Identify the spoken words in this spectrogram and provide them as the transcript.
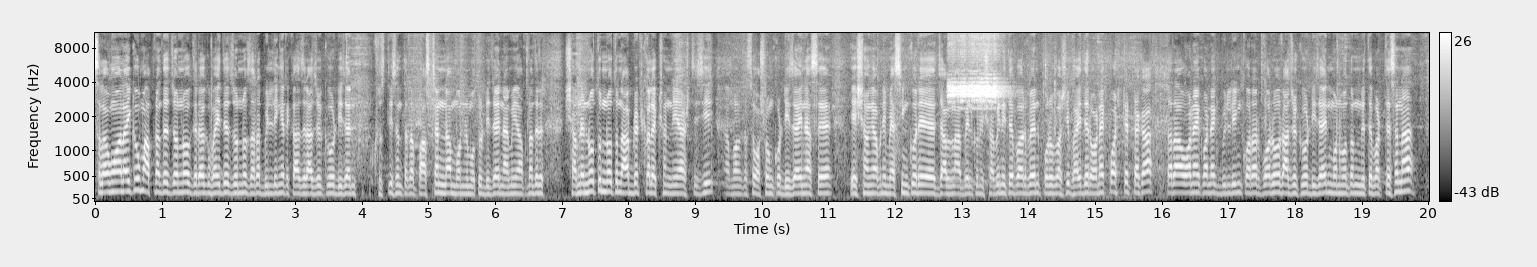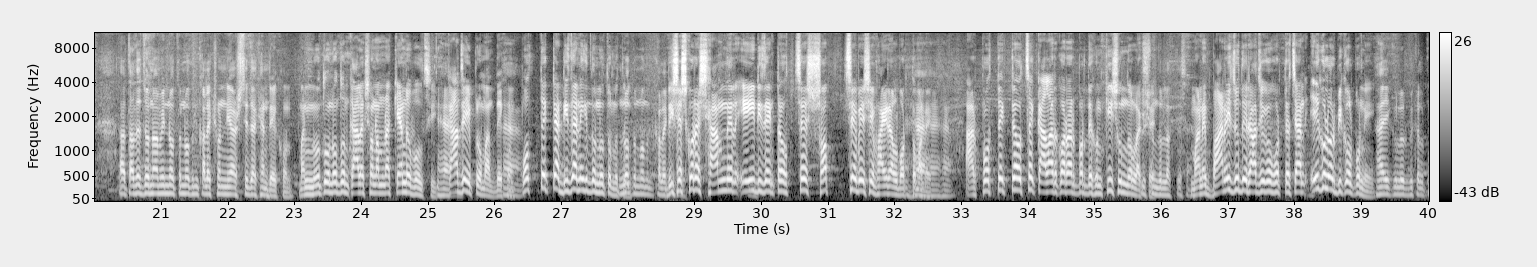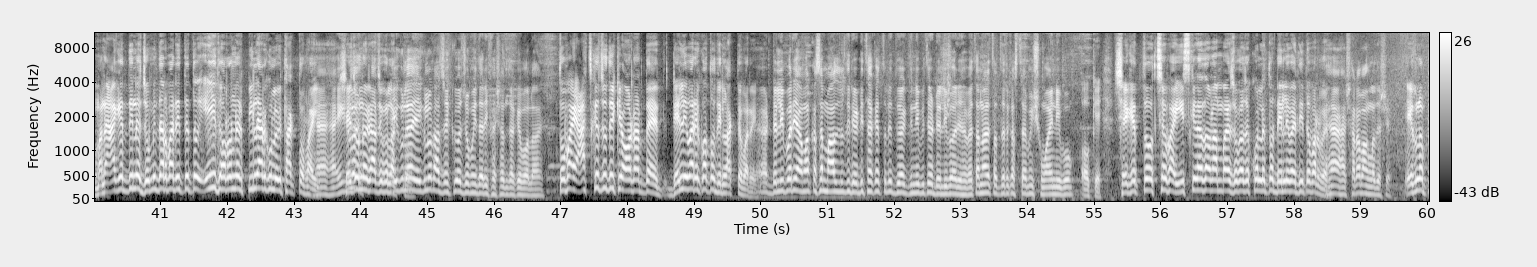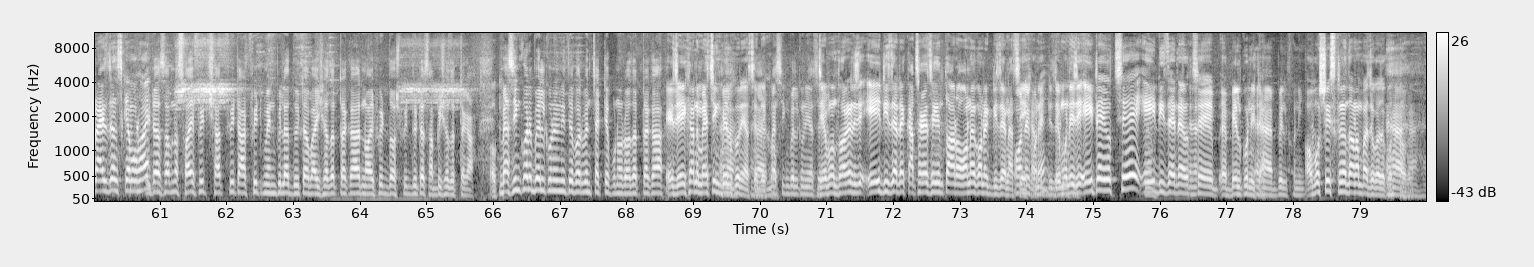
আসসালামু আলাইকুম। আপনাদের জন্য, গ্রাহক ভাইদের জন্য যারা বিল্ডিংয়ের কাজ, রাজকীয় ডিজাইন খুঁজতেছেন, তারা পাঁচটার নাম, মনের মতো ডিজাইন আমি আপনাদের সামনে নতুন নতুন আপডেট কালেকশন নিয়ে আসতেছি। আমার কাছে অসংখ্য ডিজাইন আছে। এর সঙ্গে আপনি ম্যাচিং করে জালনা, বেলকনি সবই নিতে পারবেন। প্রবাসী ভাইদের অনেক কষ্টের টাকা। তারা অনেক অনেক বিল্ডিং করার পরও রাজকীয় ডিজাইন মন মতন নিতে পারতেছে না। তাদের জন্য আমি নতুন নতুন কালেকশন নিয়ে আসছি দেখেন। দেখুন মানে নতুন নতুন কালেকশন আমরা কেন বলছি? হ্যাঁ। কাজেই প্রমাণ দেখুন। হ্যাঁ। প্রত্যেকটা ডিজাইনে কিন্তু নতুন নতুন। নতুন নতুন বিশেষ করে সামনের এই ডিজাইনটা হচ্ছে সবচেয়ে বেশি ভাইরাল বর্তমানে। হ্যাঁ, হ্যাঁ, আর প্রত্যেকটা হচ্ছে কালার করার পর দেখুন কি সুন্দর লাগছে। সুন্দর লাগতেছে। মানে বাড়ি যদি রাজকীয় করতে চান এগুলোর বিকল্প নেই। হ্যাঁ এগুলোর বিকল্প মানে আগের দিনে জমিদার বাড়িতে তো এই ধরনের পিলার গুলোই থাকতো ভাই। হ্যাঁ হ্যাঁ রাজকীয়। এগুলো এগুলো রাজকীয় জমিদারি ফ্যাশন যাকে বলা হয়। তো ভাই আজকে যদি কেউ অর্ডার দেয় ডেলিভারি কতদিন লাগতে পারে? ডেলিভারি আমার কাছে মাল যদি রেডি থাকে তাহলে দু একদিনের ভিতরে ডেলিভারি হবে। তা নাহলে তাদের কাছ থেকে আমি সময় নিব। ওকে সেক্ষেত্রে হচ্ছে ভাই স্ক্রিনে দেওয়া নাম্বারে যোগাযোগ করলে তো ডেলিভারি দিতে পারবে হ্যাঁ হ্যাঁ সারা বাংলাদেশে। এগুলো প্রাইস রেঞ্জ কেমন হয়? এটা আপনার ছয় ফিট সাত ফিট আট ফিট মেন পিলার দুইটা বাইশ হাজার টাকা নয় ফিট দশ ফিট দুইটা ছাব্বিশ হাজার টাকা। ম্যাচিং করে বেলকনি নিতে পারবেন চারটে পনেরো হাজার টাকা। এই যে এখানে ম্যাচিং বেলকনি আছে ম্যাচিং বেলকনি আছে। যেমন ধরেন যে এই ডিজাইনের কাছাকাছি কিন্তু আরও অনেক অনেক ডিজাইন আছে অনেক এখানে। অনেক যেমন এই যে এইটাই হচ্ছে এই ডিজাইনের হচ্ছে বেলকনিটা। হ্যাঁ বেলকনি। অবশ্যই স্ক্রিনে দেওয়া বা যোগাযোগ করতে হ্যাঁ হবে। হ্যাঁ হ্যাঁ।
